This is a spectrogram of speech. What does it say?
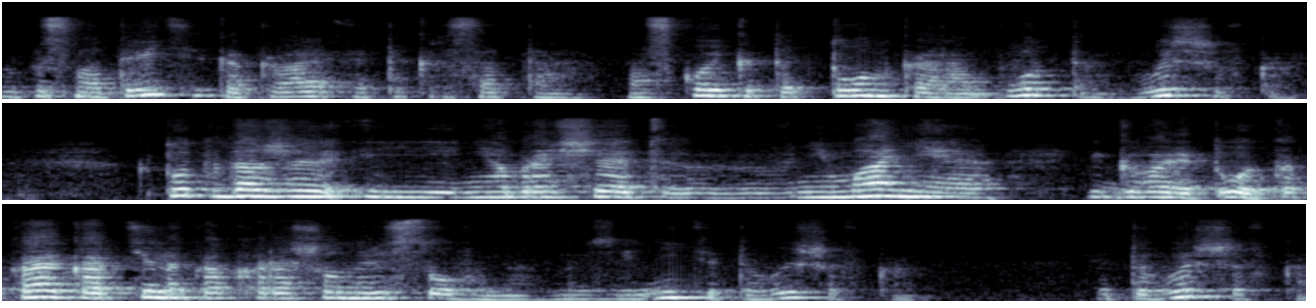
Вы посмотрите, какая это красота. Насколько это тонкая работа, вышивка. Кто-то даже и не обращает внимания и говорит, ой, какая картина, как хорошо нарисована. Но извините, это вышивка. Это вышивка.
